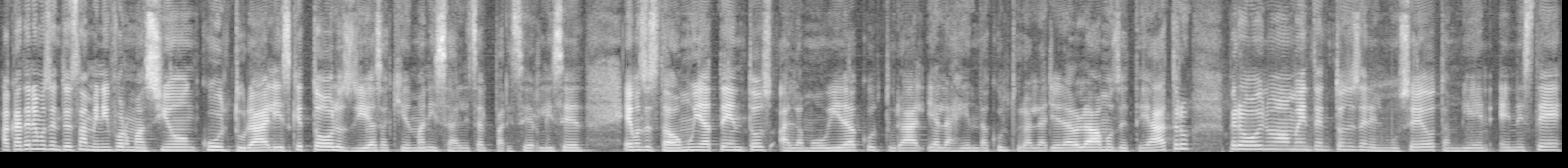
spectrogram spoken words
Acá tenemos entonces también información cultural y es que todos los días aquí en Manizales, al parecer, Liced, hemos estado muy atentos a la movida cultural y a la agenda cultural. Ayer hablábamos de teatro, pero hoy nuevamente entonces en el museo, también en este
